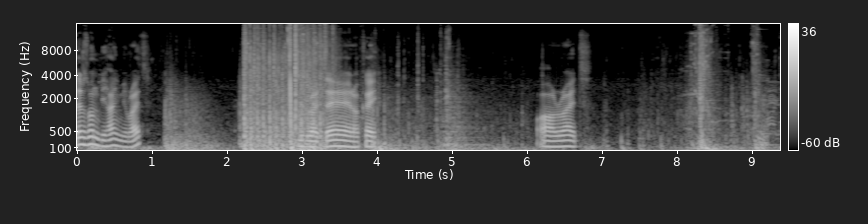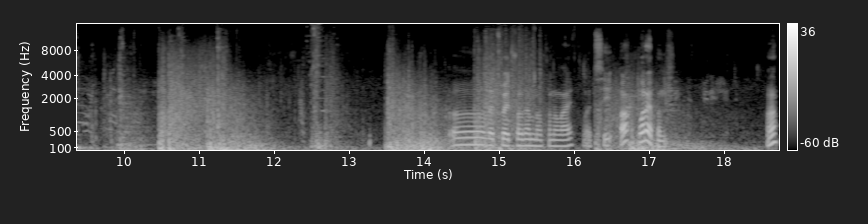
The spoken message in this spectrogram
There's one behind me, right? He's right there. Okay. All right. Uh, let's wait for them. Not gonna lie. Let's see. Oh, what happened? Huh?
